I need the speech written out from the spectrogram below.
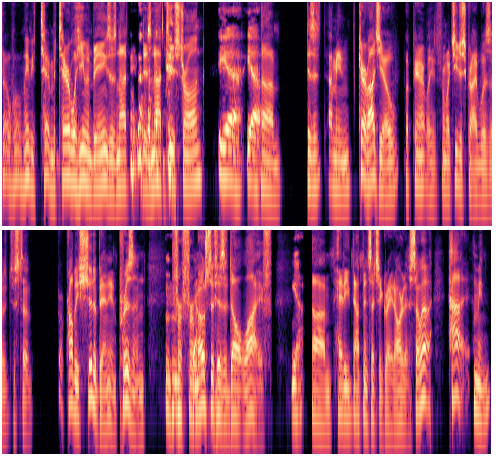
well, maybe ter- terrible human beings is not is not too strong. Yeah, yeah. Because um, I mean, Caravaggio apparently, from what you described, was a, just a probably should have been in prison mm-hmm. for for yeah. most of his adult life. Yeah. Um, had he not been such a great artist, so uh, how? I mean,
